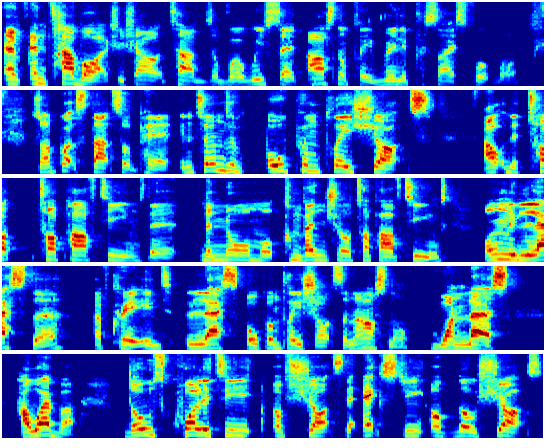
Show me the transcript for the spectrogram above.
and, and Tabo actually, shout out Tabs, of where we've said Arsenal play really precise football. So I've got stats up here. In terms of open play shots, out of the top top half teams, the, the normal conventional top half teams, only Leicester have created less open play shots than Arsenal, one less. However, those quality of shots, the XG of those shots,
